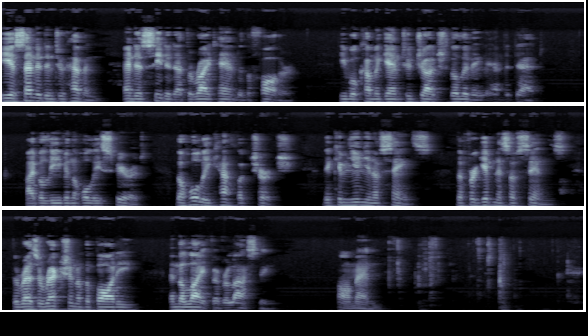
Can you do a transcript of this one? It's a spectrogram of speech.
He ascended into heaven, and is seated at the right hand of the Father. He will come again to judge the living and the dead. I believe in the Holy Spirit the Holy Catholic Church, the communion of saints, the forgiveness of sins, the resurrection of the body, and the life everlasting. Amen.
